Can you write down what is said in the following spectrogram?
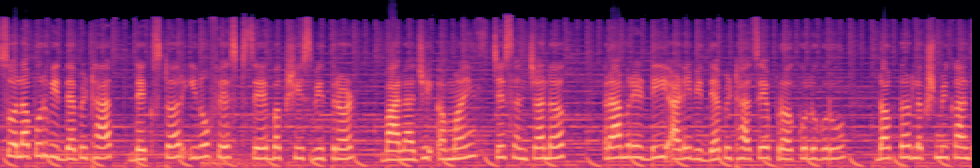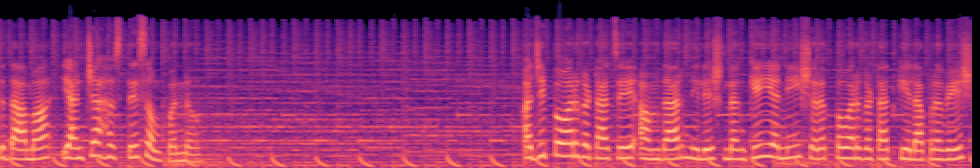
सोलापूर विद्यापीठात डेक्स्टर इनोफेस्टचे बक्षीस वितरण बालाजी अमाइन्सचे संचालक राम रेड्डी आणि विद्यापीठाचे प्र कुलगुरू डॉक्टर लक्ष्मीकांत दामा यांच्या हस्ते संपन्न. अजित पवार गटाचे आमदार निलेश लंके यांनी शरद पवार गटात केला प्रवेश.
